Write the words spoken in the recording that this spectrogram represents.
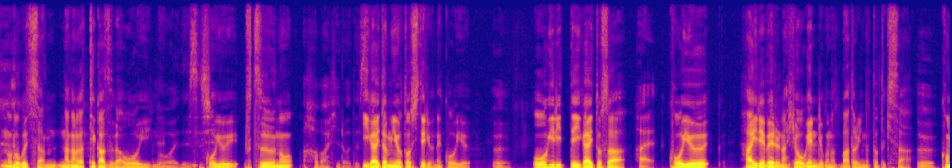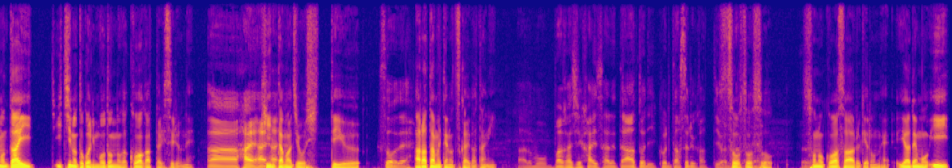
喉口さんなかなか手数が多いね。多いですし。こういう普通の幅広です。意外と見落としてるよねこういう。うん。大喜利って意外とさはい。こういうハイレベルな表現力のバトルになった時さうん。この第一のところに戻るのが怖かったりするよね。ああはいはい、はい、金玉上司っていうそうね。改めての使い方に。あのもうバカ支配された後にこれ出せるかって言われたそうそうそう。うん。その怖さあるけどね。いやでもいい。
